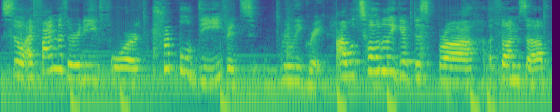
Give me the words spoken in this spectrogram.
So I find the 34 Triple D fits really great. I will totally give this bra a thumbs up.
